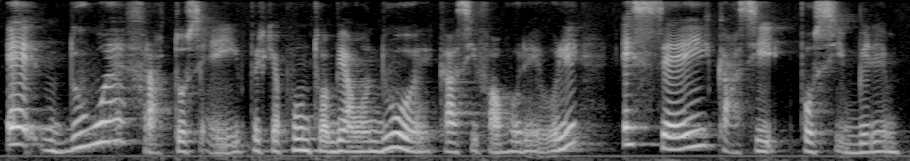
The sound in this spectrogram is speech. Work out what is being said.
è 2 fratto 6, perché appunto abbiamo due casi favorevoli e 6 casi possibili.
